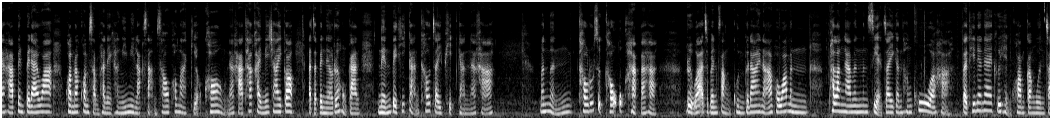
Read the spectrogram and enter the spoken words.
นะคะ เป็นไปได้ว่าความรักความสัมพันธ์ในครั้งนี้มีรักสามเศร้าเข้ามาเกี่ยวข้องนะคะ ถ้าใครไม่ใช่ก็อาจจะเป็นในเรื่องของการเน้นไปที่การเข้าใจผิดกันนะคะ มันเหมือนเขารู้สึกเขาอกหักอะค่ะหรือว่าอาจจะเป็นฝั่งคุณก็ได้นะ เพราะว่ามันพลังงานมันมันเสียใจกันทั้งคู่อะค่ะ แต่ที่แน่ ๆ คือเห็นความกังวลใจ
